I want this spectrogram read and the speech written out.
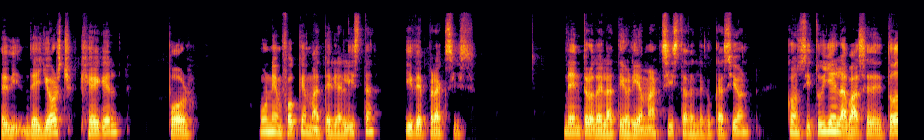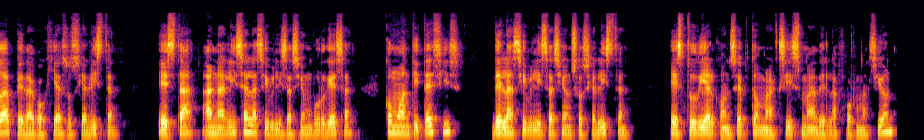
de, George Hegel por un enfoque materialista y de praxis. Dentro de la teoría marxista de la educación, constituye la base de toda pedagogía socialista. Esta analiza la civilización burguesa como antítesis de la civilización socialista, estudia el concepto marxismo de la formación,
